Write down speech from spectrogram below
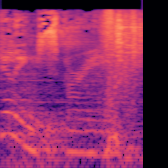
Killing spree.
